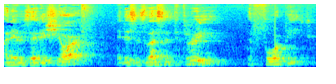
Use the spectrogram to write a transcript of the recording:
My name is Eddie Sharf, and this is lesson three, the four beat.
